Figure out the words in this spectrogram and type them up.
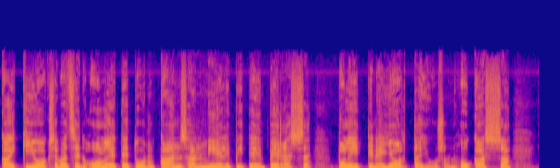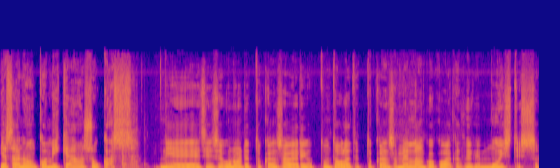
Kaikki juoksevat sen oletetun kansan mielipiteen perässä. Poliittinen johtajuus on hukassa ja sanonko mikä on sukassa. Niin ei, ei siis unohdettu kansa on eri juttu, mutta oletettu kansa meillä on koko aika hyvin muistissa.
